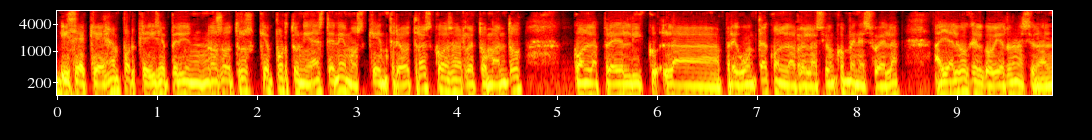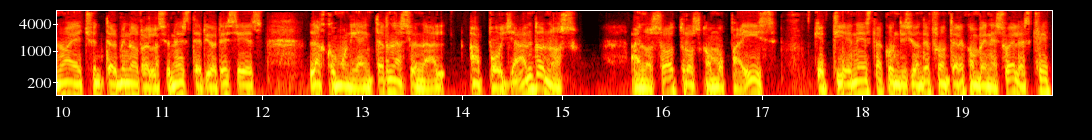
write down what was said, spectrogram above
Y se quejan porque dice, pero nosotros qué oportunidades tenemos? Que entre otras cosas, retomando con la, la pregunta con la relación con Venezuela, hay algo que el gobierno nacional no ha hecho en términos de relaciones exteriores y es la comunidad internacional apoyándonos a nosotros como país que tiene esta condición de frontera con Venezuela. Es que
